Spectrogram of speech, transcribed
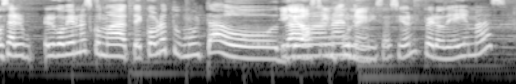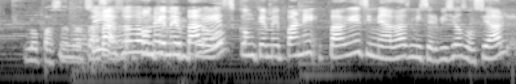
o sea, el, el gobierno es como, ah, te cobro tu multa o Y da una impune. indemnización, pero de ahí en más. No pasó No nada. Sí, eso da con un que me pagues, con que me pane- pagues y me hagas mi servicio social,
